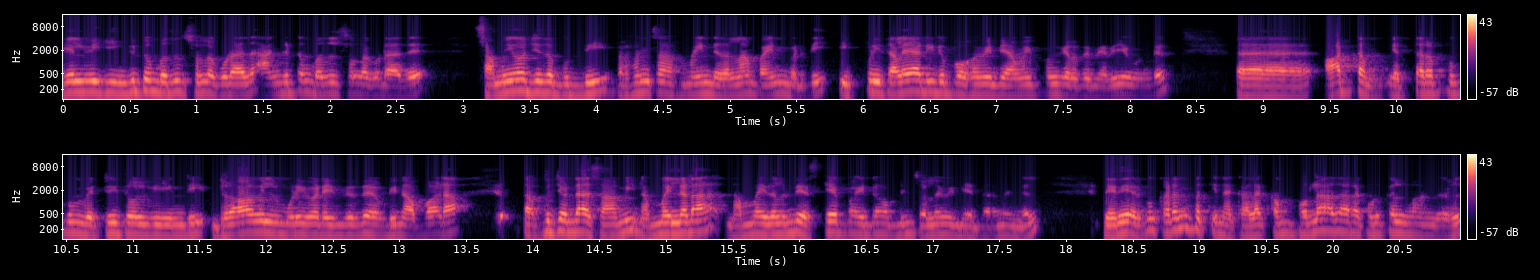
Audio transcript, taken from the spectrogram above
கேள்விக்கு இங்கிட்டும் பதில் சொல்லக்கூடாது அங்கிட்டும் பதில் சொல்லக்கூடாது. சமயோஜித புத்தி பிரசன்ஸ் ஆஃப் மைண்ட் இதெல்லாம் பயன்படுத்தி இப்படி தலையாடிட்டு போக வேண்டிய அமைப்புங்கிறது நிறைய உண்டு. ஆட்டம் எத்தரப்புக்கும் வெற்றி தோல்வியின்றி டிராவில் முடிவடைந்தது அப்படின்னு அப்பாடா தப்பிச்சொண்டா சாமி நம்ம இல்லடா நம்ம இதுல இருந்து எஸ்கேப் ஆயிட்டோம் அப்படின்னு சொல்ல வேண்டிய தருணங்கள் நிறைய இருக்கும். கடன் பத்தின கலக்கம் பொருளாதார கொடுக்கல் வாங்கல்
